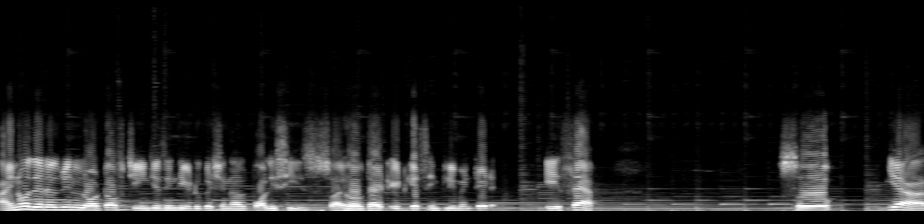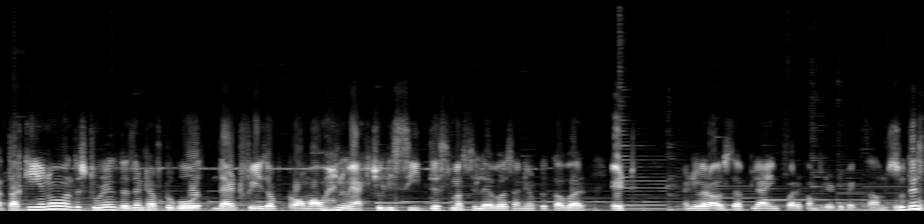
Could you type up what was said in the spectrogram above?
I know there has been lot of changes in the educational policies, so I hope that it gets implemented ASAP. So yeah taki you know the students doesn't have to go that phase of trauma when you actually see this much syllabus and you have to cover it and you are also applying for a competitive exam. So these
